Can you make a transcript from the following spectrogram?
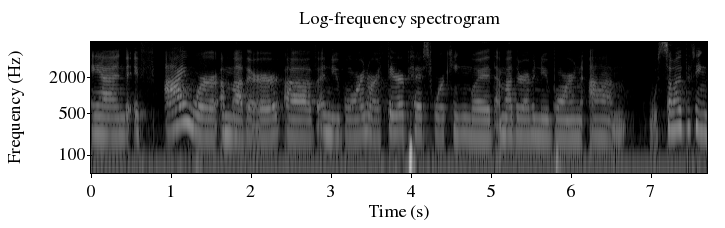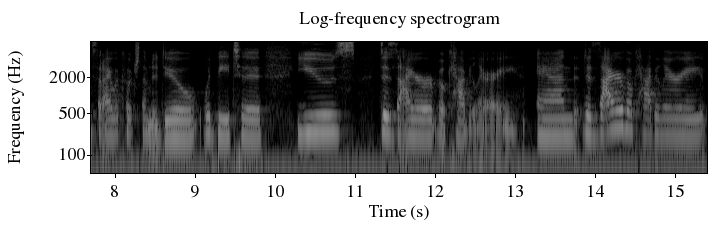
And if I were a mother of a newborn or a therapist working with a mother of a newborn, um, some of the things that I would coach them to do would be to use desire vocabulary. And desire vocabulary,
